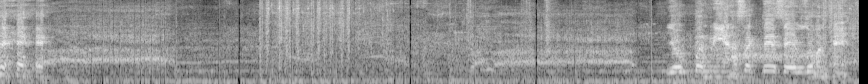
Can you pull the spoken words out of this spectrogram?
ये ऊपर नहीं आ सकते सेफ़ जोन है।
